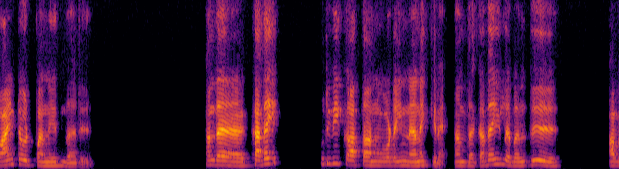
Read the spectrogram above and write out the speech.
பாயிண்ட் அவுட் பண்ணியிருந்தாரு. அந்த கதை குருவி காத்தான் ஓடைன்னு நினைக்கிறேன். அந்த கதையில வந்து அவ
